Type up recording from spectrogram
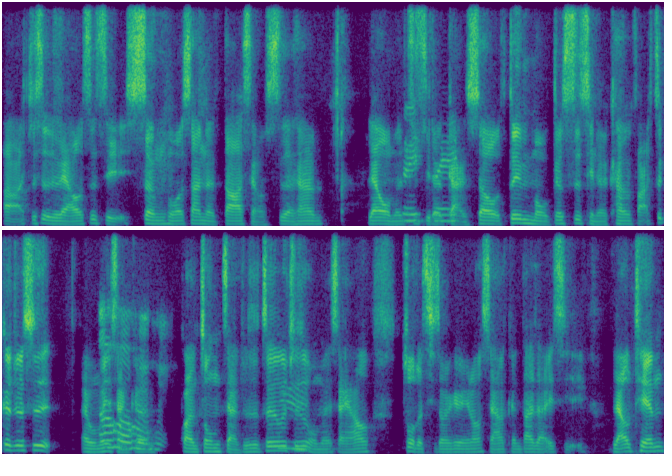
啊，就是聊自己生活上的大小事，像。聊我们自己的感受，对某个事情的看法，这个就是，哎，我们也想跟观众讲，就是这个就是我们想要做的其中一个原因，想要跟大家一起聊天，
